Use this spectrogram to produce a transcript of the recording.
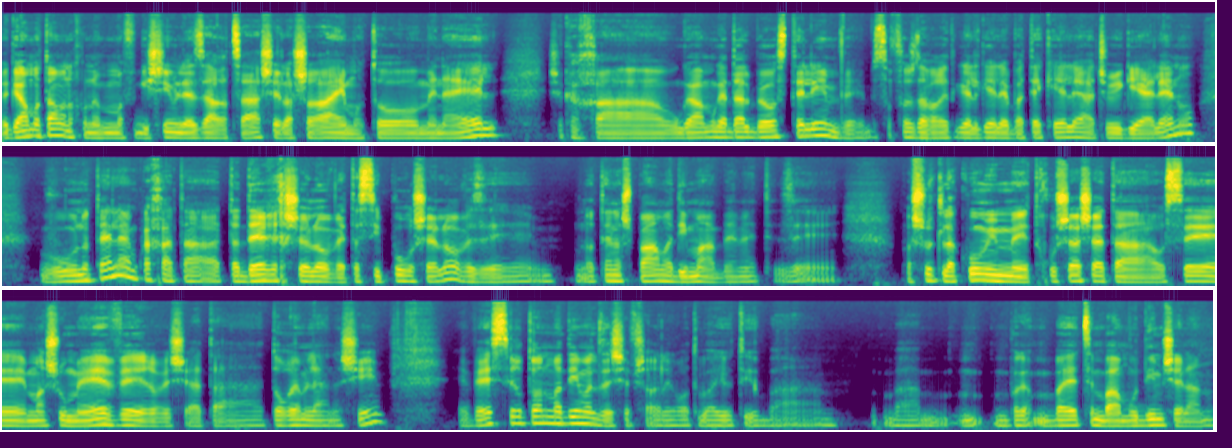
וגם אותם אנחנו מפגישים לאיזו הרצאה של השראה עם אותו מנהל, שככה הוא גם גדל בהוסטלים, ובסופו של דבר התגלגל לבתי כלא עד שהוא הגיע אלינו, והוא נותן להם ככה את הדרך שלו ואת הסיפור שלו, וזה נותן השפעה מדהימה, באמת. זה פשוט לקום עם אה, תחושה שאתה עושה משהו מעבר ושאתה תורם לאנשים, ויש סרטון מדהים על זה שאפשר לראות ביוטיוב, ב, ב, ב, בעצם בעמודים שלנו.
